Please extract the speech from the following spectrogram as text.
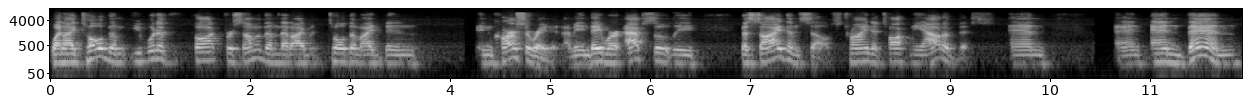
when I told them, you would have thought for some of them that I told them I'd been incarcerated. I mean, they were absolutely beside themselves trying to talk me out of this. And and and then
